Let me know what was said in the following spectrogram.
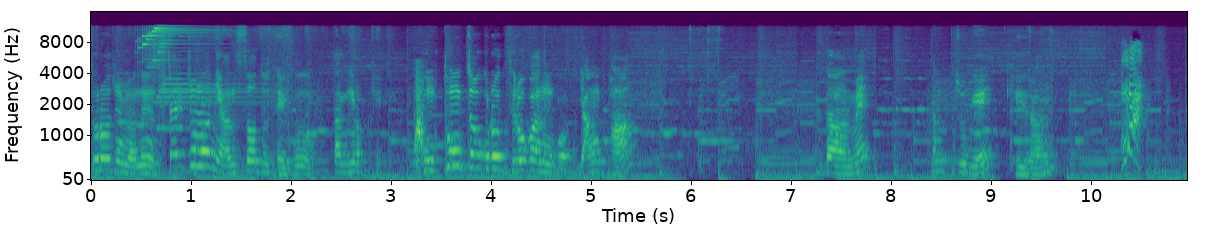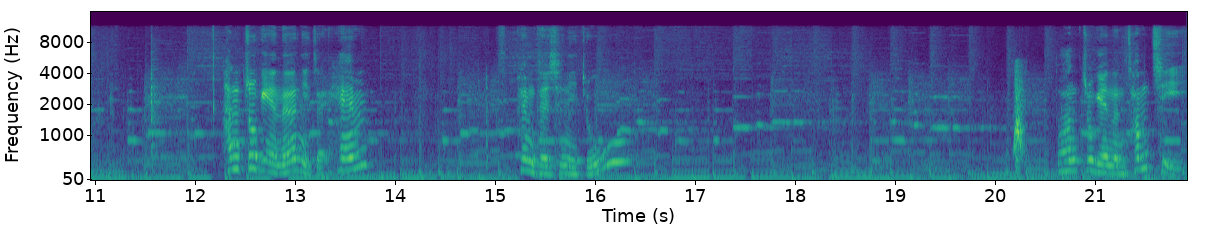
뚫어주면은 짤주머니 안 써도 되고 딱 이렇게. 공통적으로 들어가는 거 양파. 그 다음에 한쪽에 계란. 한쪽에는 이제 햄. 스팸 대신이죠. 또 한쪽에는 참치.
